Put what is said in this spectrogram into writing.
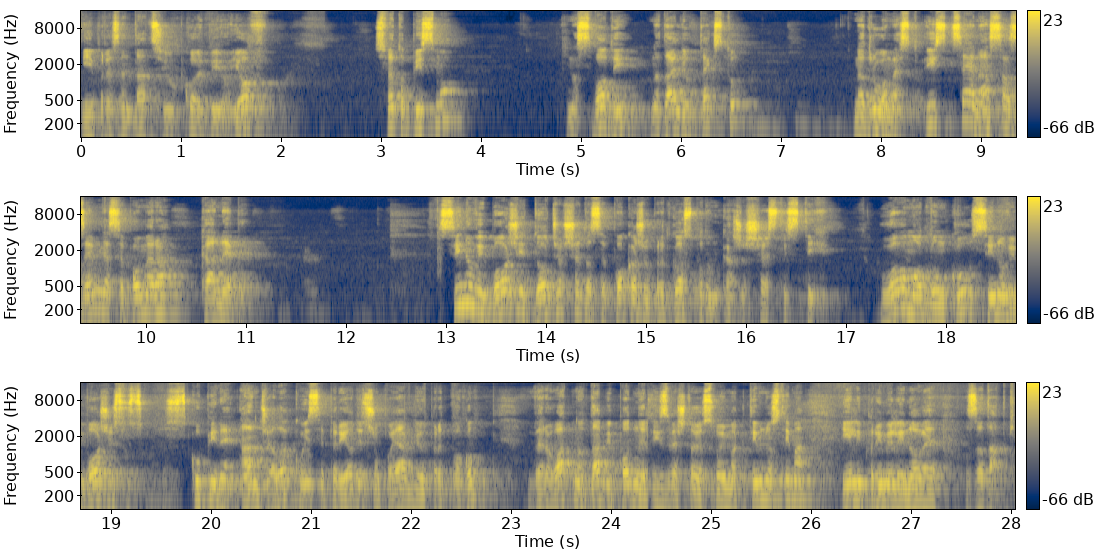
i prezentaciju ko je bio Jov, Sveto pismo nas vodi na dalje u tekstu na drugom mestu. I scena sa zemlje se pomera ka nebu. Sinovi Boži dođoše da se pokažu pred gospodom, kaže šesti stih. U ovom odlomku sinovi Boži su skupine anđela koji se periodično pojavljuju pred Bogom, verovatno da bi podneli izveštaj o svojim aktivnostima ili primili nove zadatke.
